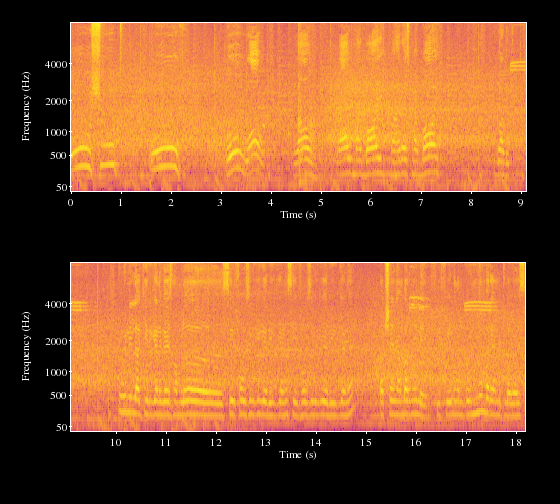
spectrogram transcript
oh shoot oh oh wow wow wow my boy Maharaj my boy god it ടൂനിലാക്കിയിരിക്കുകയാണ് ഗൈസ് നമ്മൾ സേഫ് ഹൗസിലേക്ക് കയറിയിരിക്കുകയാണ് സേഫ് ഹൗസിലേക്ക് കയറിയിരിക്കുകയാണ്. പക്ഷേ ഞാൻ പറഞ്ഞില്ലേ ഫിഫയിൽ നമുക്ക് ഒന്നും പറയാൻ പറ്റില്ല ഗൈസ്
